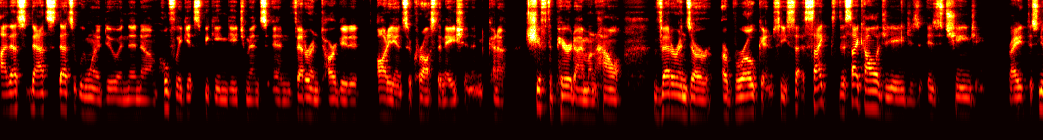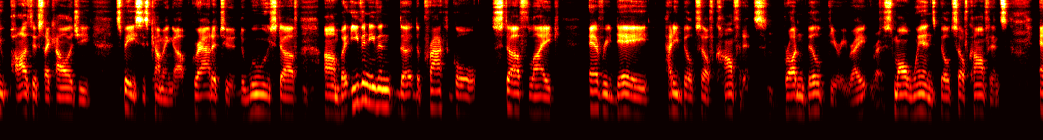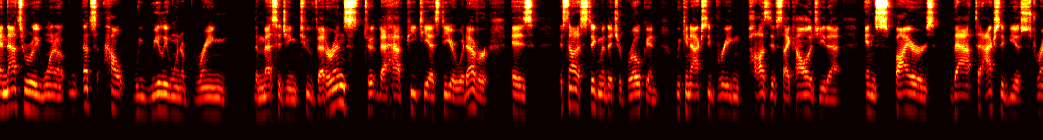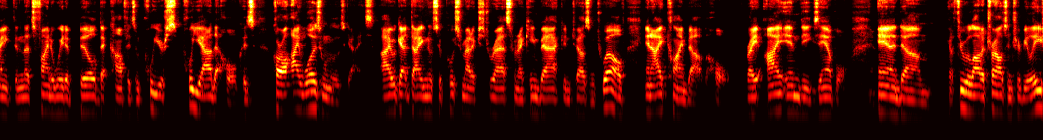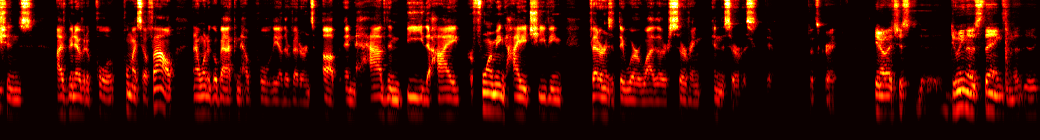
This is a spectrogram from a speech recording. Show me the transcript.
Uh, that's that's that's what we want to do and then um, hopefully get speaking engagements and veteran targeted audience across the nation and kind of shift the paradigm on how veterans are are broken. See, psych, the psychology age is is changing, right? This new positive psychology space is coming up. Gratitude, the woo woo stuff, mm-hmm. um, but even even the the practical stuff like every day. How do you build self confidence? Mm-hmm. Broaden build theory, right? right? Small wins build self confidence, and that's really want to. That's how we really want to bring the messaging to veterans to, that have PTSD or whatever is it's not a stigma that you're broken. We can actually bring positive psychology that inspires that to actually be a strength and let's find a way to build that confidence and pull your pull you out of that hole because carl i was one of those guys i got diagnosed with post-traumatic stress when i came back in 2012 and i climbed out of the hole right i am the example yeah. and um, you know, through a lot of trials and tribulations I've been able to pull pull myself out, and I want to go back and help pull the other veterans up and have them be the high performing, high achieving veterans that they were while they're serving in the service. Yeah, that's great. You know, it's just uh, doing those things and the, the,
